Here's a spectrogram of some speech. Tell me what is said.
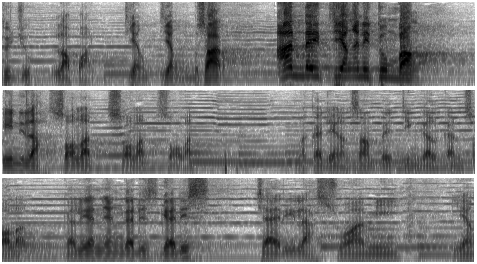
tujuh, delapan. Tiang-tiang besar. Andai tiang ini tumbang, inilah solat, solat, solat. Maka jangan sampai tinggalkan solat. Kalian yang gadis-gadis, carilah suami yang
